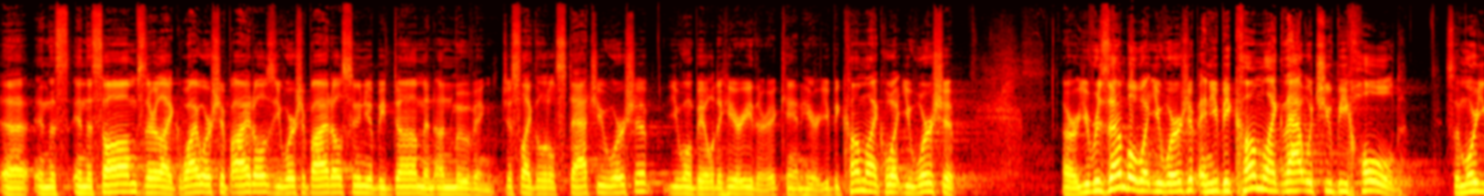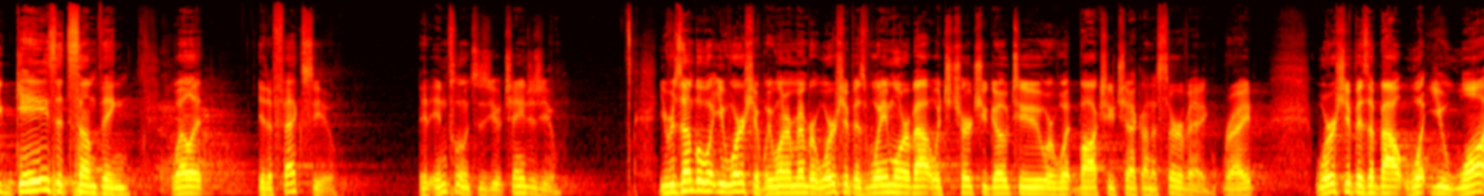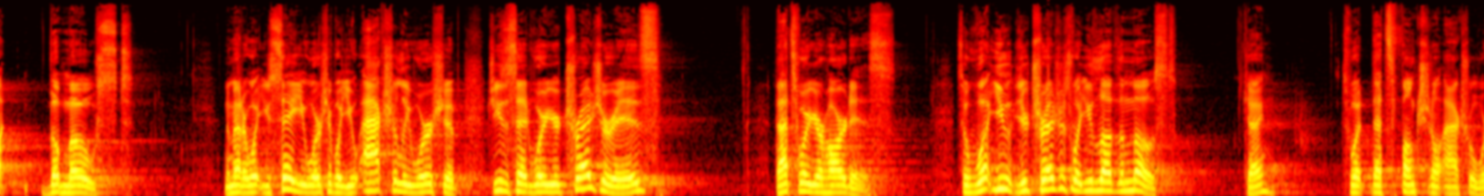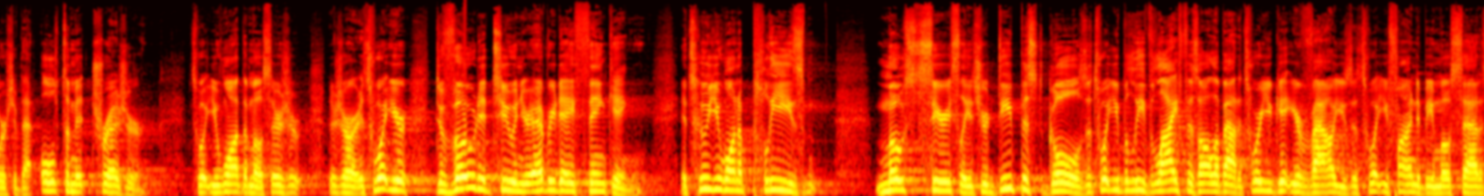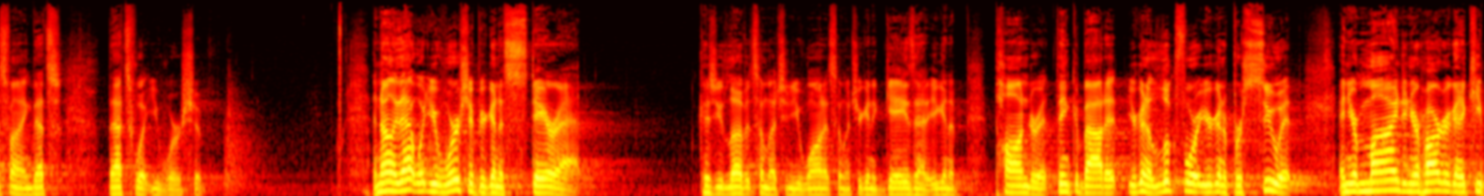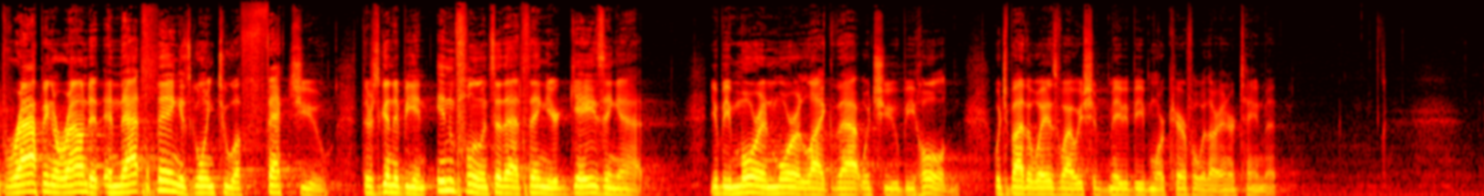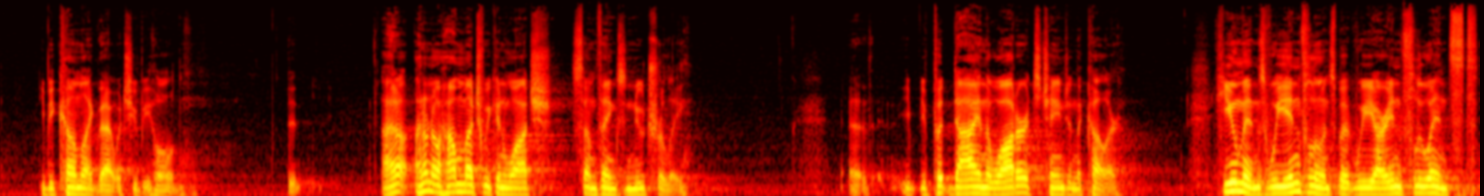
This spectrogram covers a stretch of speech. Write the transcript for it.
Uh, in, the, in the Psalms, they're like, Why worship idols? You worship idols, soon you'll be dumb and unmoving. Just like the little statue worship, you won't be able to hear either. It can't hear. You become like what you worship, or you resemble what you worship, and you become like that which you behold. So the more you gaze at something, well, it, it affects you, it influences you, it changes you. You resemble what you worship. We want to remember worship is way more about which church you go to or what box you check on a survey, right? Worship is about what you want the most. No matter what you say you worship, what you actually worship. Jesus said, Where your treasure is, that's where your heart is. So what you your treasure is what you love the most. Okay? It's what that's functional actual worship, that ultimate treasure. It's what you want the most. There's your, there's your heart. It's what you're devoted to in your everyday thinking. It's who you want to please most seriously. It's your deepest goals. It's what you believe life is all about. It's where you get your values. It's what you find to be most satisfying. That's, that's what you worship. And not only that, what you worship, you're going to stare at because you love it so much and you want it so much. You're going to gaze at it. You're going to ponder it, think about it. You're going to look for it. You're going to pursue it. And your mind and your heart are going to keep wrapping around it. And that thing is going to affect you. There's going to be an influence of that thing you're gazing at. You'll be more and more like that which you behold, which, by the way, is why we should maybe be more careful with our entertainment. You become like that which you behold. I don't, I don't know how much we can watch some things neutrally. You put dye in the water, it's changing the color. Humans, we influence, but we are influenced.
